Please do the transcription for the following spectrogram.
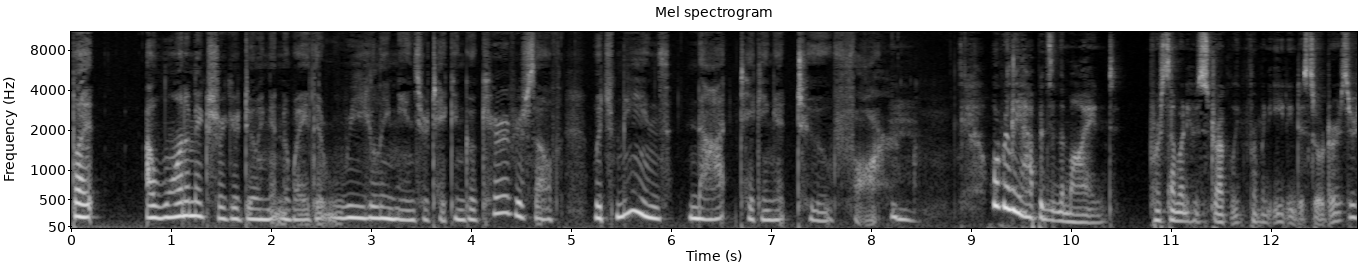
but I want to make sure you're doing it in a way that really means you're taking good care of yourself, which means not taking it too far. Mm. What really happens in the mind for someone who's struggling from an eating disorder? Is there,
